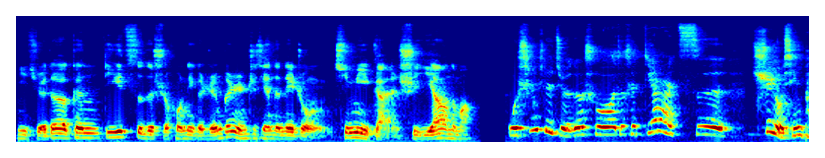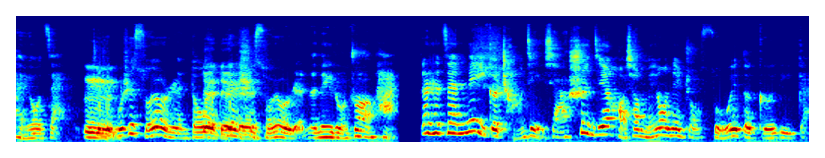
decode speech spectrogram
你觉得跟第一次的时候那个人跟人之间的那种亲密感是一样的吗？我甚至觉得说，就是第二次是有新朋友在，嗯就是不是所有人都认识所有人的那种状态。但是在那个场景下，瞬间好像没有那种所谓的隔离感。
